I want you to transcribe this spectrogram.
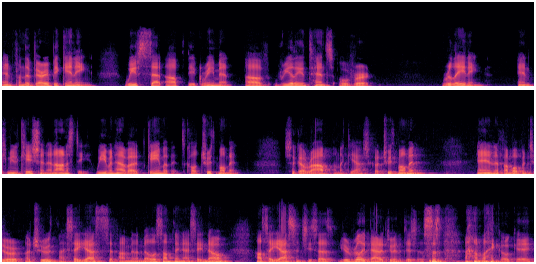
And from the very beginning we've set up the agreement of really intense overt relating and communication and honesty. We even have a game of it. It's called Truth Moment. She'll go, Rob. I'm like, yeah. She'll go, Truth Moment. And if I'm open to a, truth, I say yes. If I'm in the middle of something, I say no. I'll say yes. And she says, You're really bad at doing the dishes. I'm like, Okay.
